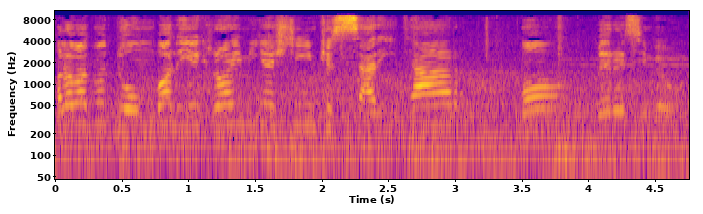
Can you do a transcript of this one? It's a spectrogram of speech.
حالا بعد ما دنبال یک راهی میگشتیم که سریعتر ما برسیم به اون.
